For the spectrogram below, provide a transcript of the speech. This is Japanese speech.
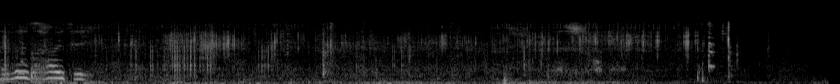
Evet haydi.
